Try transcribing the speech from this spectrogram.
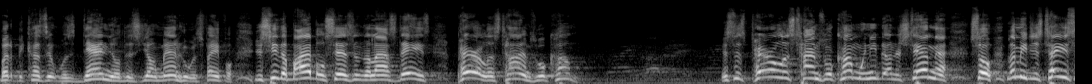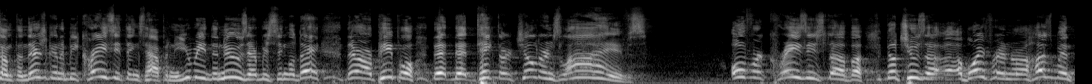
but because it was Daniel, this young man who was faithful. You see, the Bible says in the last days, perilous times will come. It says perilous times will come. We need to understand that. So let me just tell you something. There's going to be crazy things happening. You read the news every single day. There are people that, that take their children's lives over crazy stuff. Uh, they'll choose a, a boyfriend or a husband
